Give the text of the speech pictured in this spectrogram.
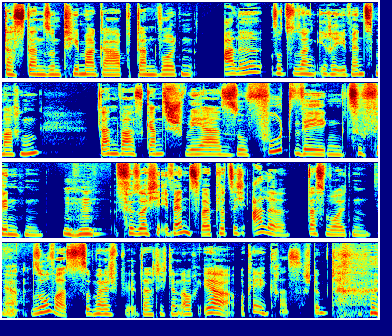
dass dann so ein Thema gab, dann wollten alle sozusagen ihre Events machen, dann war es ganz schwer, so Foodwegen zu finden mhm. für solche Events, weil plötzlich alle das wollten. Ja. Sowas zum Beispiel, dachte ich dann auch, ja, okay, krass, stimmt.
